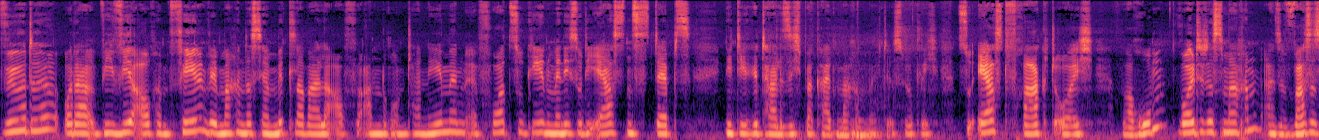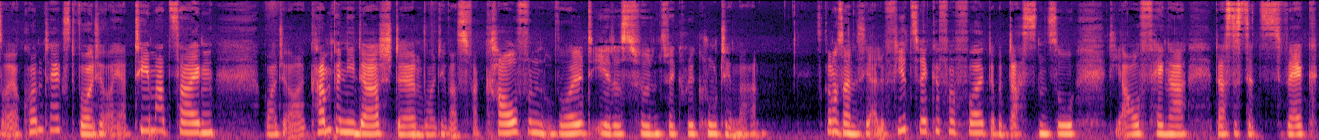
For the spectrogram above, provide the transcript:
würde oder wie wir auch empfehlen, wir machen das ja mittlerweile auch für andere Unternehmen, äh, vorzugehen, wenn ich so die ersten Steps in die digitale Sichtbarkeit machen möchte, ist wirklich zuerst fragt euch, warum wollt ihr das machen? Also was ist euer Kontext? Wollt ihr euer Thema zeigen? Wollt ihr eure Company darstellen? Wollt ihr was verkaufen? Wollt ihr das für einen Zweck Recruiting machen? kann auch sein, dass ihr alle vier Zwecke verfolgt, aber das sind so die Aufhänger, das ist der Zweck.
